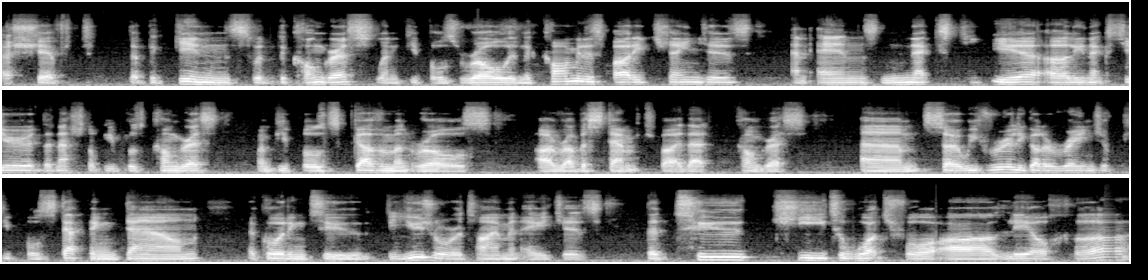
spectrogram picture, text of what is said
a shift that begins with the Congress when people's role in the Communist Party changes and ends next year, early next year at the National People's Congress, when people's government roles are rubber stamped by that Congress. Um, so we've really got a range of people stepping down according to the usual retirement ages. The two key to watch for are Liu He,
